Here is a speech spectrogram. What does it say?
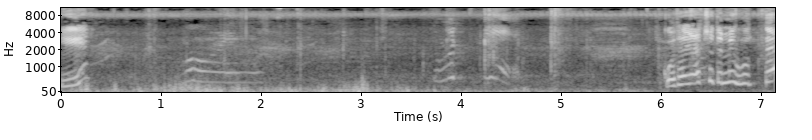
কি? কোথায় যাচ্ছ তুমি ঘুরতে?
